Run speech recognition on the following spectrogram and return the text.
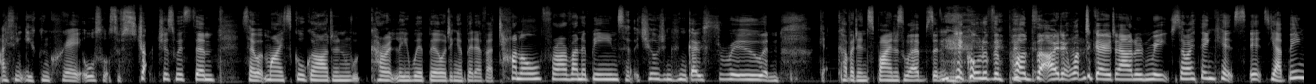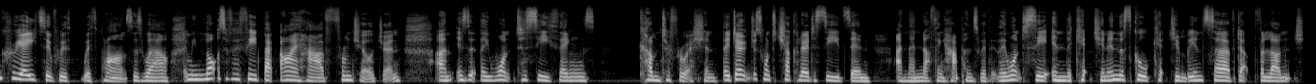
I think you can create all sorts of structures with them. So at my school garden, currently we're building a bit of a tunnel for our runner beans so the children can go through and get covered in spiders' webs and pick all of the pods that I don't want to go down and reach. So I think it's it's yeah, being creative with with plants as well. I mean, lots of the feedback I have from children um, is that they want to see things come to fruition. They don't just want to chuck a load of seeds in and then nothing happens with it. They want to see it in the kitchen, in the school kitchen, being served up for lunch.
